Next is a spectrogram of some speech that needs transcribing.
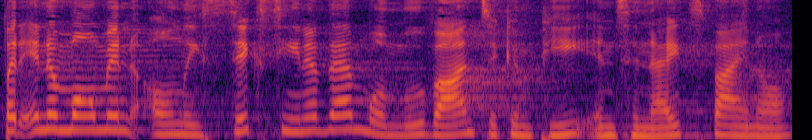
but in a moment, only 16 of them will move on to compete in tonight's final.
